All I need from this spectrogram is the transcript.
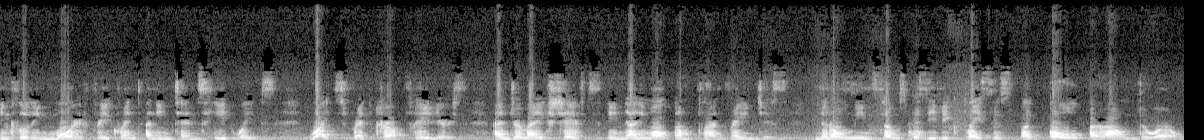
including more frequent and intense heat waves, widespread crop failures, and dramatic shifts in animal and plant ranges, not only in some specific places but all around the world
